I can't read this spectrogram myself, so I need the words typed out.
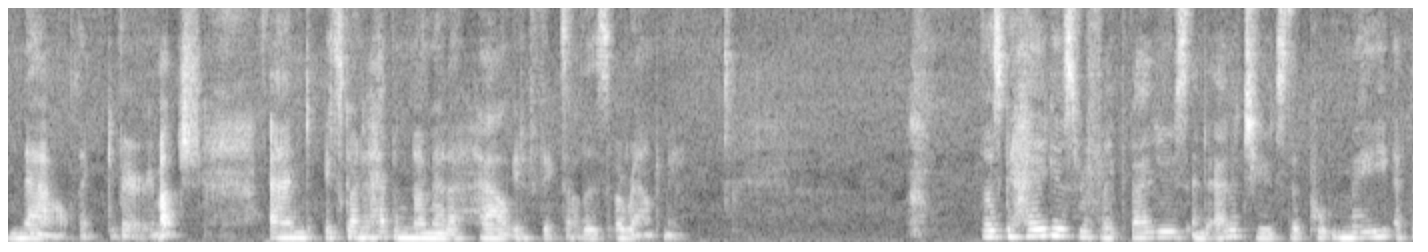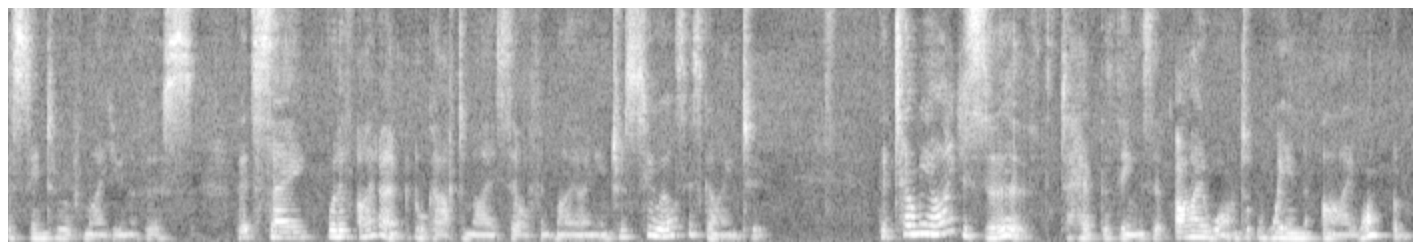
now. Thank you very much. And it's going to happen no matter how it affects others around me. Those behaviours reflect values and attitudes that put me at the centre of my universe that say, well, if I don't look after myself and my own interests, who else is going to? That tell me I deserve to have the things that I want when I want them,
